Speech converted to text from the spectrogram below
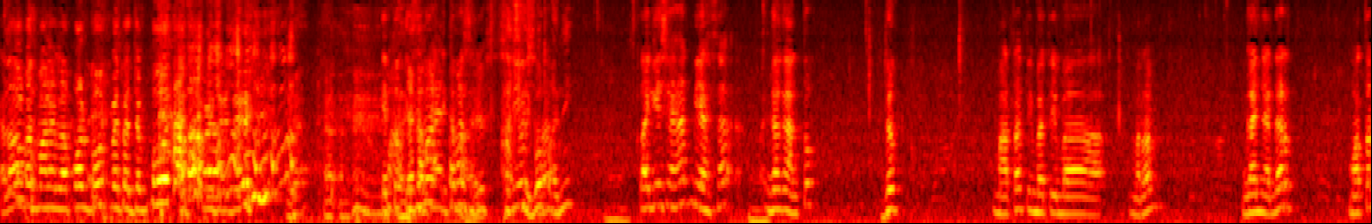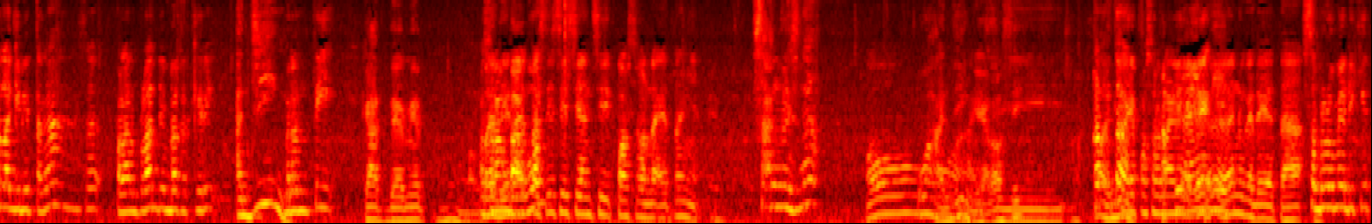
Kenapa pas mana telepon Bob minta jemput? Ada itu mah sampai itu mah serius. Serius. Lagi sehat biasa, nggak ngantuk. Dep. Mata tiba-tiba merem. Nggak nyadar motor lagi di tengah pelan-pelan tiba ke kiri Anjing. berhenti God damn it. pas orang bangun pasti sisian si pos ronda etanya. sanggeusna Oh. Wah, anjing, ya, lo sih. kan itu ya pos ronda yang aing gede eta. sebelumnya dikit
